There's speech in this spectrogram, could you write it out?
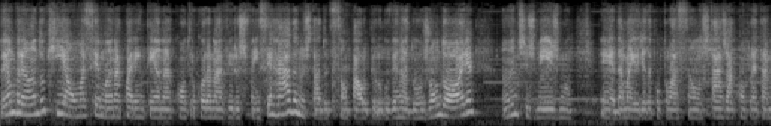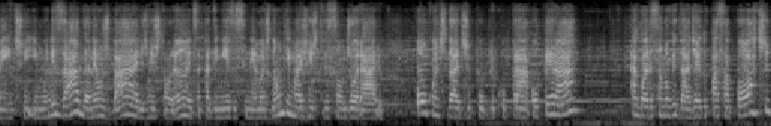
Lembrando que há uma semana a quarentena contra o coronavírus foi encerrada no estado de São Paulo pelo governador João Dória, antes mesmo é, da maioria da população estar já completamente imunizada, né? Os bares, restaurantes, academias e cinemas não têm mais restrição de horário ou quantidade de público para operar agora essa novidade aí do passaporte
